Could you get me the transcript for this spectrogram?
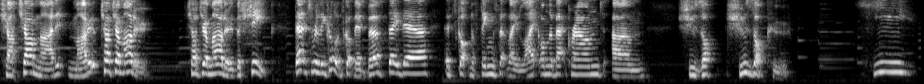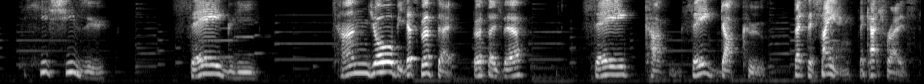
Cha-Cha Maru? Maru? Cha-Cha Maru. Cha-Cha Maru, the sheep. That's really cool. It's got their birthday there. It's got the things that they like on the background. Um, Shuzo Shuzoku. He... Hishizu. Seigi. Tanjobi. That's birthday. Birthday's there. Seigaku. That's their saying, their catchphrase. So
